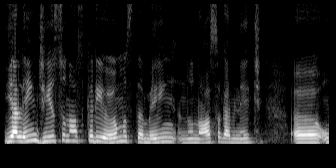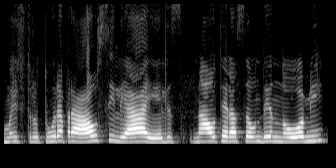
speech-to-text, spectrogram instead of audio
E além disso, nós criamos também no nosso gabinete uh, uma estrutura para auxiliar eles na alteração de nome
